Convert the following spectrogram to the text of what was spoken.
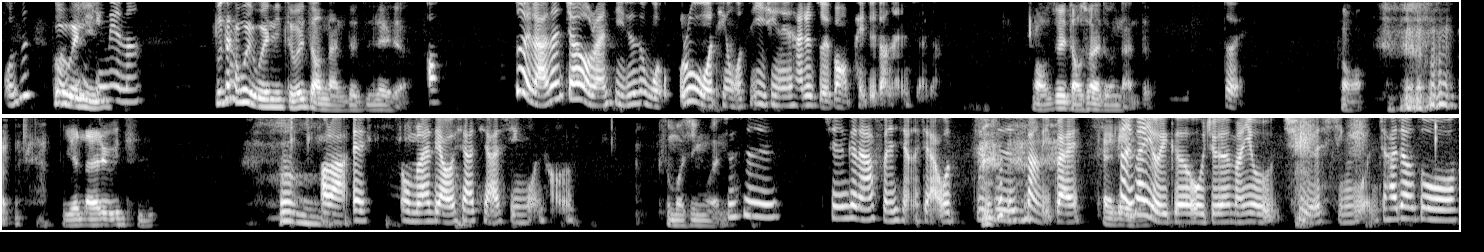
我是我是异性恋呢、啊。不是啊，我以为你只会找男的之类的。哦，对啦，但交友软体就是我，如果我填我是异性恋，他就只会帮我配对到男生啊。哦，所以找出来都是男的。对。哦，原来如此。好啦，哎、欸，我们来聊一下其他新闻好了。什么新闻？就是先跟大家分享一下，我就是 上礼拜上礼拜有一个我觉得蛮有趣的新闻，就它叫做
